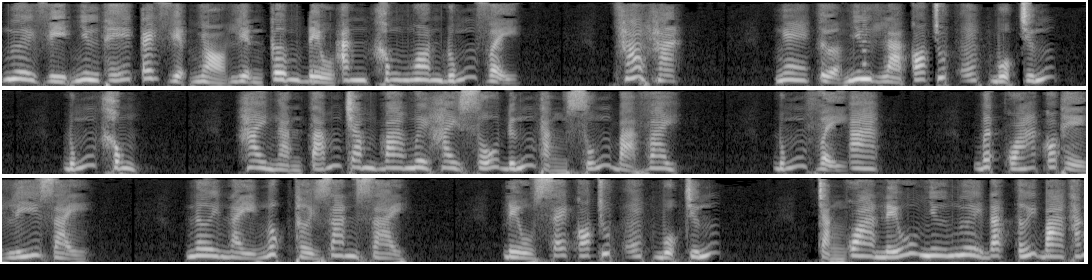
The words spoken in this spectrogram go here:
ngươi vì như thế cái việc nhỏ liền cơm đều ăn không ngon đúng vậy. Ha ha, nghe tựa như là có chút ép buộc chứng. Đúng không? 2832 số đứng thẳng xuống bả vai. Đúng vậy a Bất quá có thể lý giải. Nơi này ngốc thời gian dài. Đều sẽ có chút ép buộc chứng. Chẳng qua nếu như ngươi đã tới 3 tháng.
